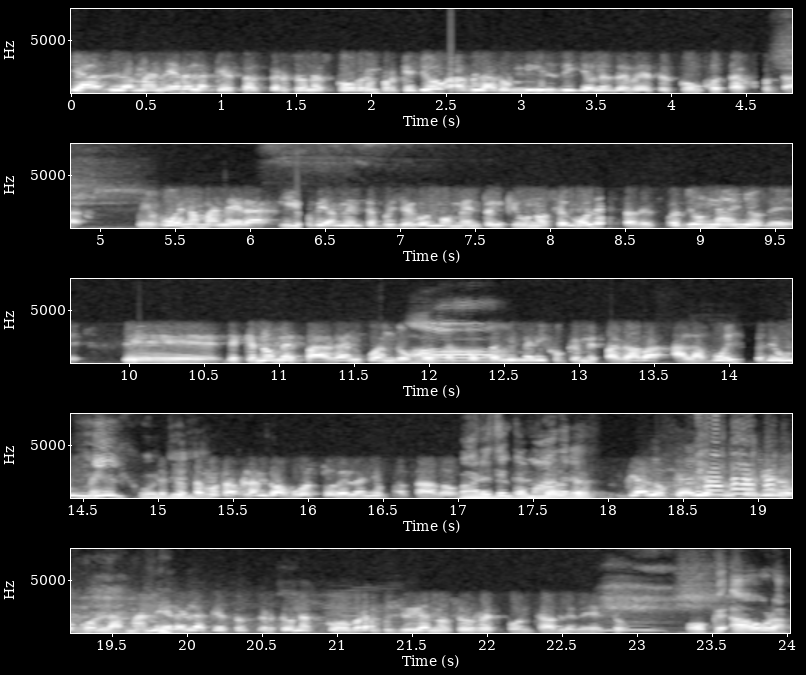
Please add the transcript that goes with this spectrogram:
Ya la manera en la que estas personas cobren, porque yo he hablado mil billones de veces con JJ de buena manera y obviamente pues llega un momento en que uno se molesta. Después de un año de, de, de que no me pagan, cuando Ah. JJ a mí me dijo que me pagaba a la vuelta de un mes, Híjole. esto estamos hablando agosto del año pasado. Parecen comadres. Entonces, ya lo que haya sucedido con la manera en la que estas personas cobran, pues yo ya no soy responsable de eso. Ok, ahora,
